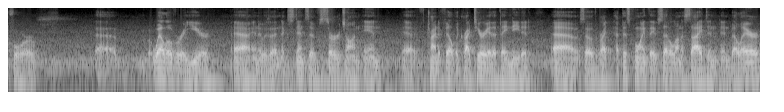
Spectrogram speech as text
for uh, well over a year, uh, and it was an extensive search on and uh, trying to fill the criteria that they needed. Uh, so right at this point, they've settled on a site in, in Bel Aire.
